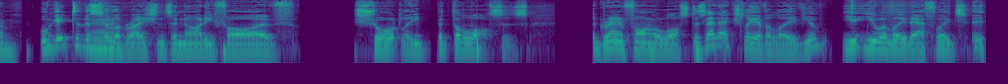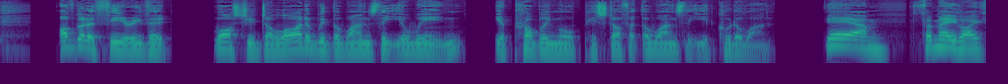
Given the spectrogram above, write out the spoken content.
Um, We'll get to the Yeah. celebrations of 95 shortly, but the losses. A grand final loss, does that actually ever leave you? You, you elite athletes. eh, I've got a theory that whilst you're delighted with the ones that you win, you're probably more pissed off at the ones that you could have won. Yeah, um, for me, like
